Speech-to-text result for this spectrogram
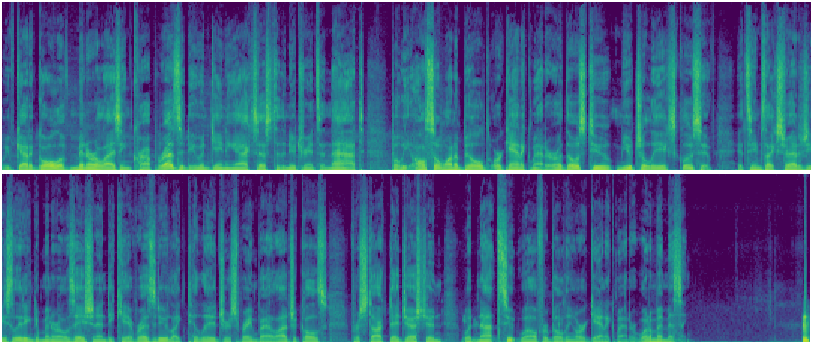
We've got a goal of mineralizing crop residue and gaining access to the nutrients in that, but we also want to build organic matter. Are those two mutually exclusive? It seems like strategies leading to mineralization and decay of residue, like tillage or spraying biologicals for stalk digestion, would mm-hmm. not suit well for building organic matter. What am I missing?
